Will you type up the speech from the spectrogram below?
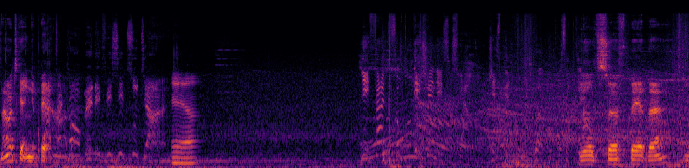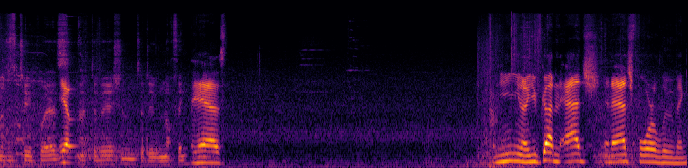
Now it's getting a bit L'attaquant harder. bénéficie de soutien yeah. les fans sont déchaînés ce soir. J'espère que le joueur peut The old surf bait there uses two players Yep. activation to do nothing. Yes. You, you know, you've got an edge, an edge four looming.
